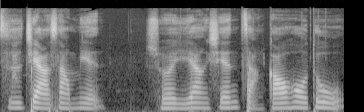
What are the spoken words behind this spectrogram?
支架上面，所以一样先长高厚度。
